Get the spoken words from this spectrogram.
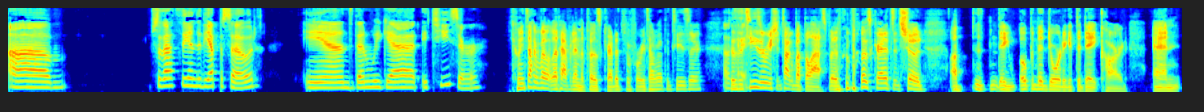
Um, so that's the end of the episode, and then we get a teaser. Can we talk about what happened in the post credits before we talk about the teaser? Because the teaser we should talk about the last, but in the post credits it showed a, they opened the door to get the date card, and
